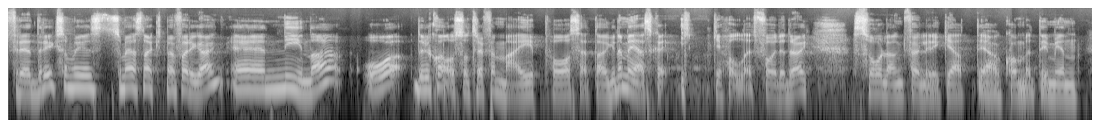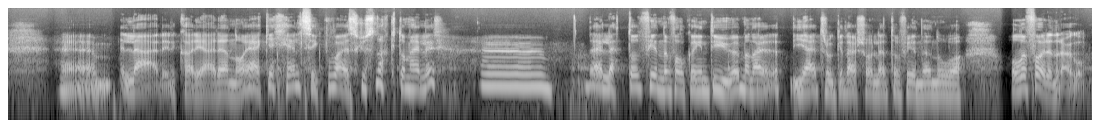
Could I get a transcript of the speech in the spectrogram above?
Fredrik, som, vi, som jeg snakket med forrige gang, eh, Nina og dere kan også treffe meg på Z-dagene, men jeg skal ikke holde et foredrag. Så langt føler ikke at jeg har kommet i min eh, lærerkarriere ennå. Jeg er ikke helt sikker på hva jeg skulle snakket om heller. Eh, det er lett å finne folk å intervjue, men jeg tror ikke det er så lett å finne noe å holde foredrag om.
